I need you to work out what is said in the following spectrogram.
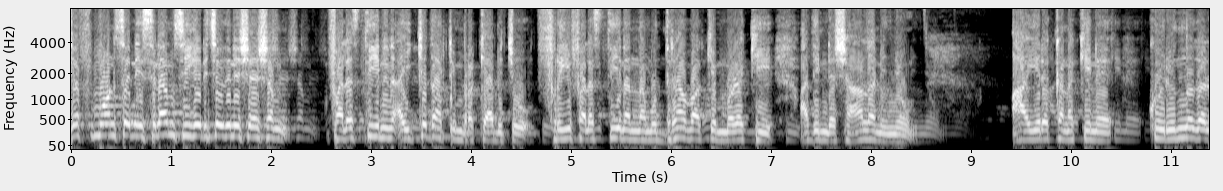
ജെഫ് മോൺസൺ ഇസ്ലാം സ്വീകരിച്ചതിന് ശേഷം ഫലസ്തീനിന് ഐക്യദാർഢ്യം പ്രഖ്യാപിച്ചു. ഫ്രീ ഫലസ്തീൻ എന്ന മുദ്രാവാക്യം മുഴക്കി അതിന്റെ ഷാളണിഞ്ഞു ആയിരക്കണക്കിന് കുരുന്നുകൾ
